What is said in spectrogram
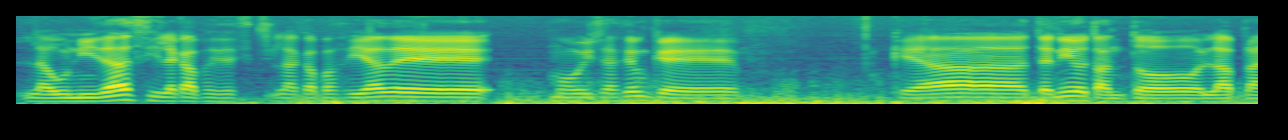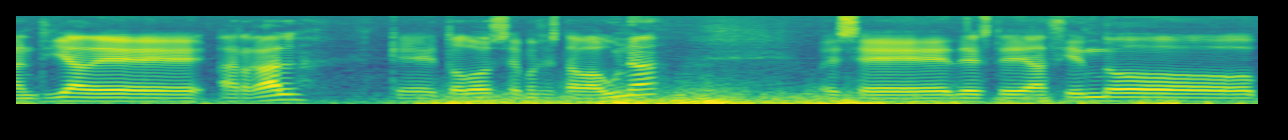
la, unidad y la, la, capacidad de movilización que, que ha tenido tanto la plantilla de Argal, que todos hemos estado a una, pues, eh, desde haciendo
